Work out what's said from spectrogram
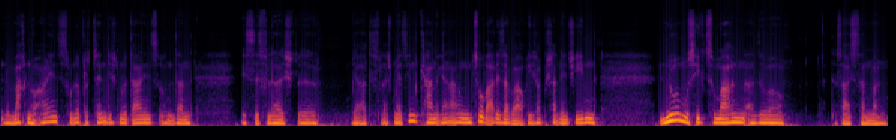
mach nur eins, hundertprozentig nur deins und dann ist es vielleicht, äh, ja, hat es vielleicht mehr Sinn, keine, keine Ahnung. Und so war das aber auch. Ich habe mich dann entschieden, nur Musik zu machen. Also, das heißt dann, man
